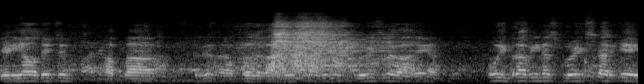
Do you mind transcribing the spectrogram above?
ਜਿਹੜੀਆਂ ਉਹਦੇ 'ਚ ਆਪਾਂ ਆਪਾਂ ਲਗਾ ਰਹੇ ਹਾਂ ਫਲੂਇਡਸ ਲਗਾ ਰਹੇ ਆ ਉਹ ਇੰਟਰਾਵੀਨਸ ਫਲੂਇਡਸ ਕਰਕੇ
